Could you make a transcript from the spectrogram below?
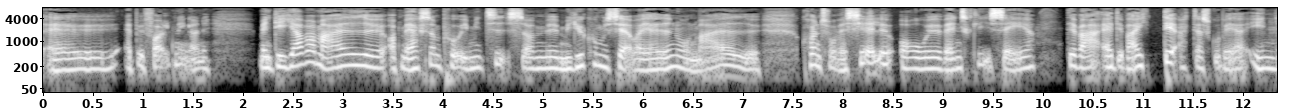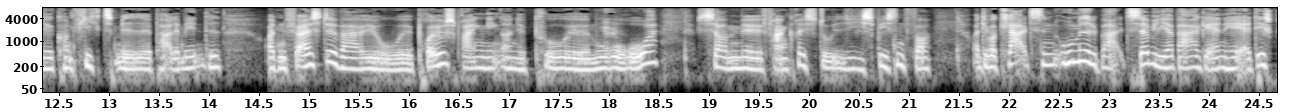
af, øh, af befolkningerne. Men det, jeg var meget øh, opmærksom på i min tid som øh, miljøkommissær, hvor jeg havde nogle meget øh, kontroversielle og øh, vanskelige sager, det var, at det var ikke der, der skulle være en øh, konflikt med øh, parlamentet. Og den første var jo øh, prøvesprængningerne på Mururoa, som Frankrig stod i spidsen for. Og det var klart sådan umiddelbart, så ville jeg bare gerne have, at det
